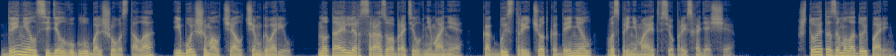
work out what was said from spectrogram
Дэниел сидел в углу большого стола и больше молчал, чем говорил. Но Тайлер сразу обратил внимание, как быстро и четко Дэниел воспринимает все происходящее. Что это за молодой парень,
